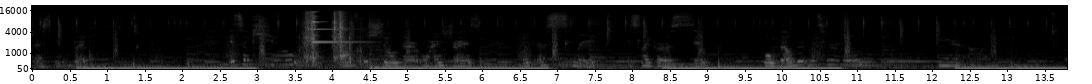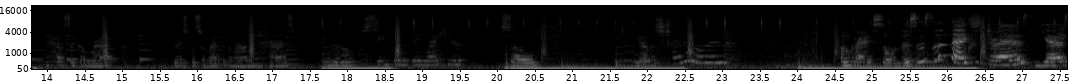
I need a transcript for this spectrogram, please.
dress thing but it's a cute off the shoulder orange dress with a slit. It's like a silk well velvet material. And um it has like a wrap where you're supposed to wrap it around and it has a little see-through thing right here. So yeah let's try it on Okay, so this is the next dress. Yes,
